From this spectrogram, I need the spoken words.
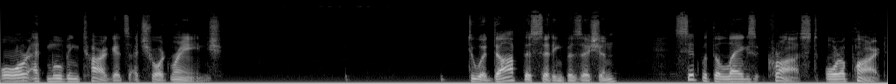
or at moving targets at short range. To adopt the sitting position, sit with the legs crossed or apart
